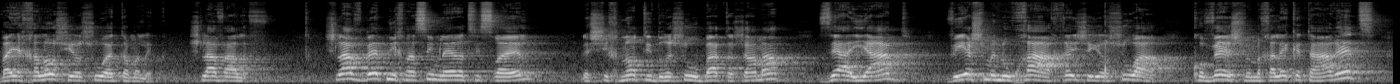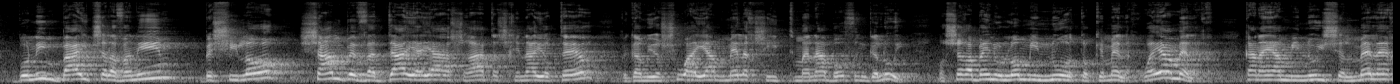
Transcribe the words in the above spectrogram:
ויחלוש יהושע את עמלק. שלב א'. שלב ב' נכנסים לארץ ישראל, לשכנו תדרשו ובאת שמה, זה היעד, ויש מנוחה אחרי שיהושע כובש ומחלק את הארץ, בונים בית של אבנים בשילה, שם בוודאי היה השראת השכינה יותר, וגם יהושע היה מלך שהתמנה באופן גלוי. משה רבינו לא מינו אותו כמלך, הוא היה מלך. כאן היה מינוי של מלך,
